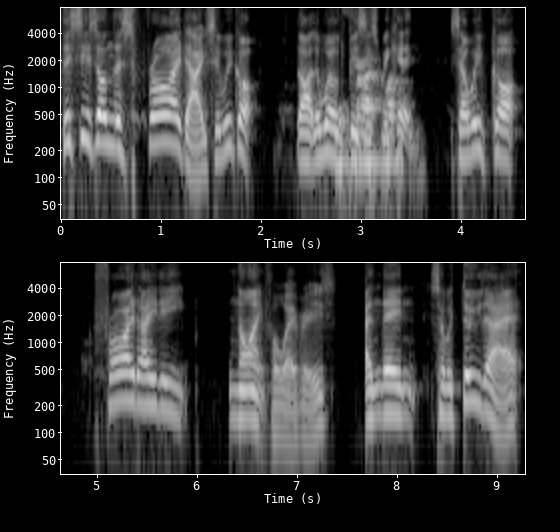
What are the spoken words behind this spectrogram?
This is on this Friday. So we've got like the world's The Fri- busiest weekend. So we've got Friday the 9th or whatever it is. And then, so we do that.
